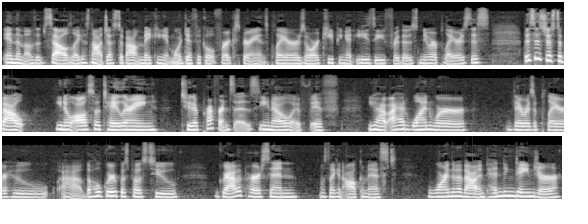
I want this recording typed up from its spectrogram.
in them of themselves. Like it's not just about making it more difficult for experienced players or keeping it easy for those newer players. This this is just about you know also tailoring to their preferences. You know, if if you have, I had one where there was a player who uh, the whole group was supposed to grab a person was like an alchemist, warn them about impending danger,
